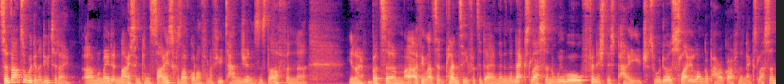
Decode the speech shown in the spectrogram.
So that's what we're going to do today. Um, we made it nice and concise because I've gone off on a few tangents and stuff, and uh, you know, but um, I think that's it plenty for today. And then in the next lesson, we will finish this page. So we'll do a slightly longer paragraph in the next lesson,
